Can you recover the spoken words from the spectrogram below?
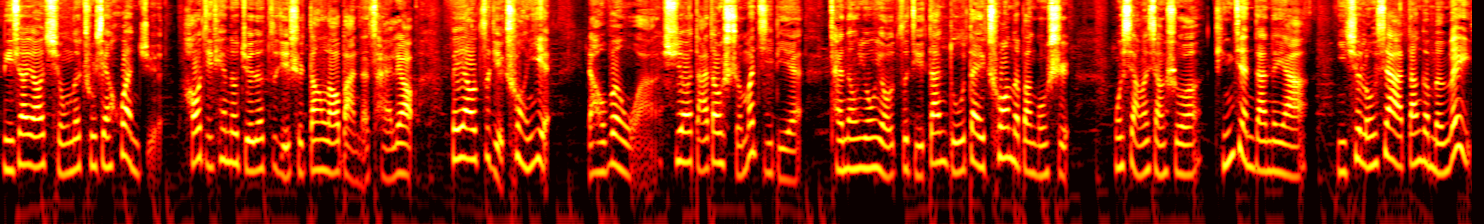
李逍遥穷的出现幻觉，好几天都觉得自己是当老板的材料，非要自己创业。然后问我啊，需要达到什么级别才能拥有自己单独带窗的办公室？我想了想说，挺简单的呀，你去楼下当个门卫。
